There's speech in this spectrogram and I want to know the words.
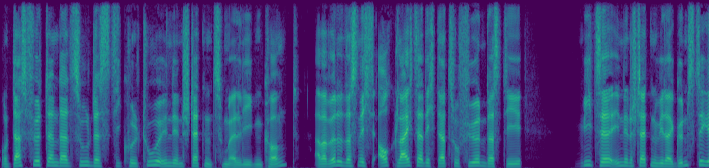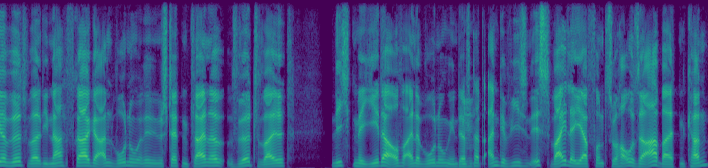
und das führt dann dazu, dass die Kultur in den Städten zum Erliegen kommt. Aber würde das nicht auch gleichzeitig dazu führen, dass die Miete in den Städten wieder günstiger wird, weil die Nachfrage an Wohnungen in den Städten kleiner wird, weil nicht mehr jeder auf eine Wohnung in der mhm. Stadt angewiesen ist, weil er ja von zu Hause arbeiten kann.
